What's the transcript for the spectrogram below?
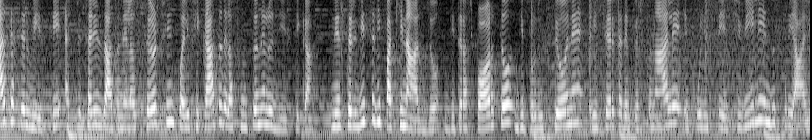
Alca Servizi è specializzato nell'outsourcing qualificato della funzione logistica, nel servizio di facchinaggio, di trasporto, di produzione, ricerca del personale e pulizie civili e industriali.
